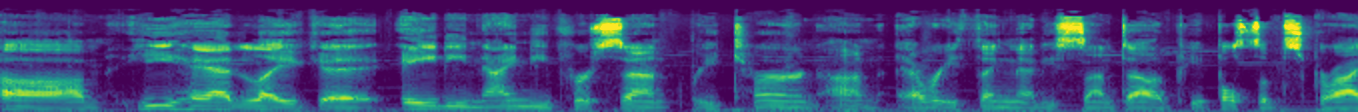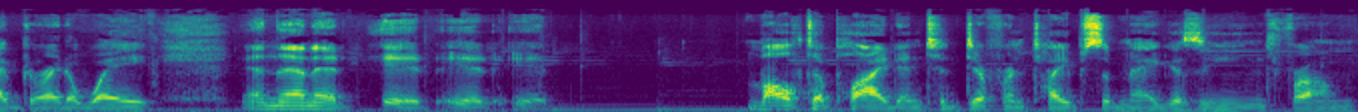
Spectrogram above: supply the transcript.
um, he had like a 80 90% return on everything that he sent out people subscribed right away and then it it it, it multiplied into different types of magazines from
